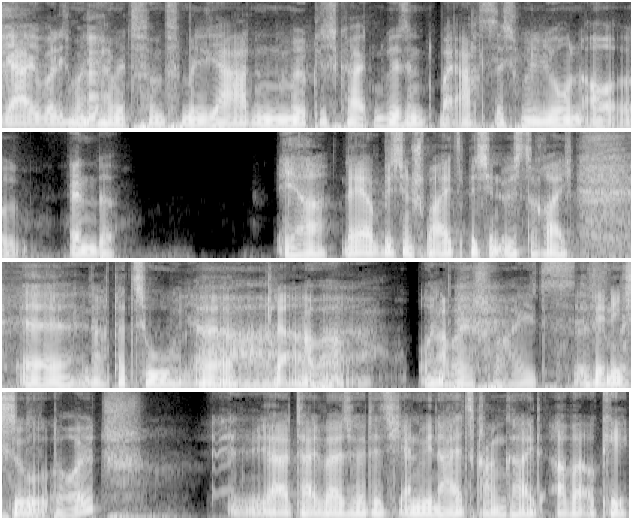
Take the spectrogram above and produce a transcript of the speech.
ja, überleg mal, die Ja. haben jetzt fünf Milliarden Möglichkeiten. Wir sind bei 80 Millionen äh, Ende. Ja, naja, ein bisschen Schweiz, bisschen Österreich äh, noch dazu, Ja, äh, klar. aber- äh, und aber Schweiz, äh, wenn ich so- die Deutsch? ja, teilweise hört es sich an wie eine Halskrankheit, aber okay,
